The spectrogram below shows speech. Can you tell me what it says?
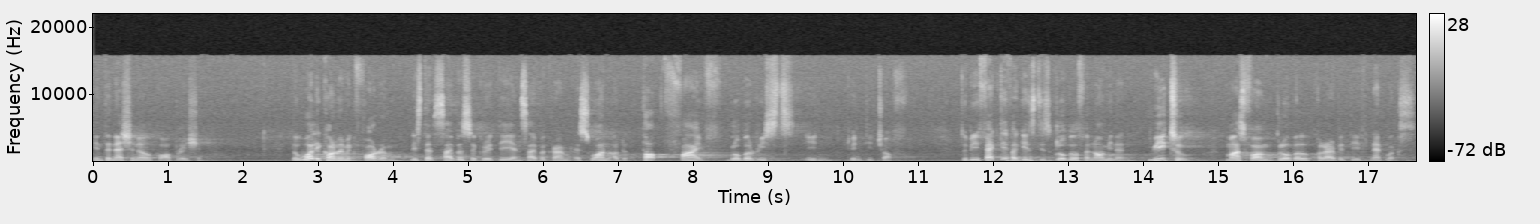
international cooperation. The World Economic Forum listed cybersecurity and cybercrime as one of the top five global risks in 2012. To be effective against this global phenomenon, we too must form global collaborative networks.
